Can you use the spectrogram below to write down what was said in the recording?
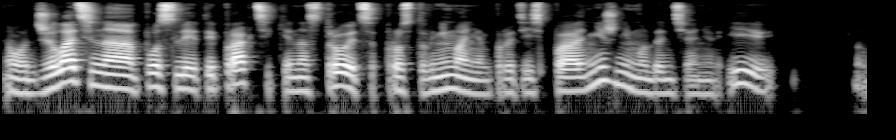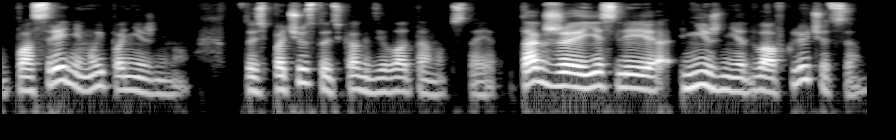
Вот. Желательно после этой практики настроиться, просто вниманием пройтись по нижнему дантянию и ну, по среднему и по нижнему. То есть почувствовать, как дела там обстоят. Также, если нижние два включатся,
